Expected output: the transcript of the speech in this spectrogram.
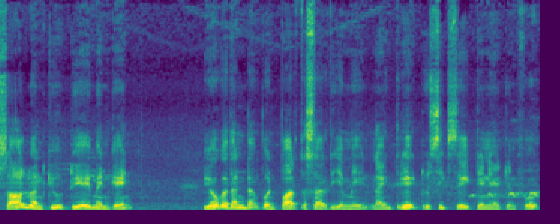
solve and cure to aim and gain Yogathandam Pon Partha Sarathy MA nine three eight two six eighteen eighteen four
